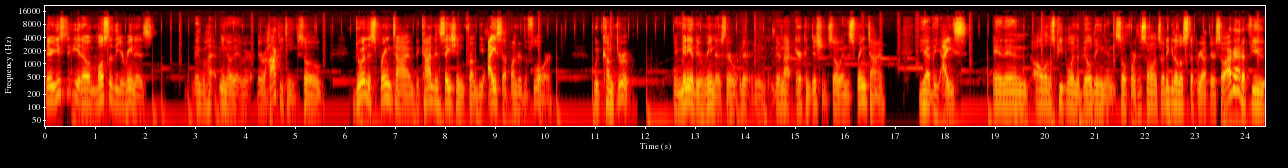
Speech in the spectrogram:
there used to, you know, most of the arenas, they will have, you know, they were they were hockey teams. So during the springtime, the condensation from the ice up under the floor would come through. In many of the arenas, they're they're they're not air conditioned. So in the springtime, you have the ice, and then all those people in the building and so forth and so on. So they get a little slippery out there. So I've had a few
